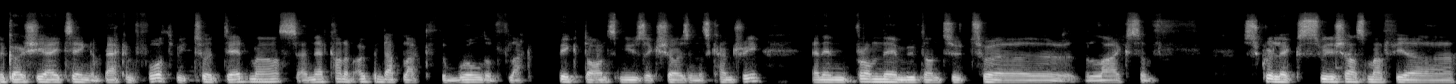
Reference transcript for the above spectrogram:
negotiating and back and forth. We toured Deadmau5 and that kind of opened up like the world of like big dance music shows in this country. And then from there moved on to tour the likes of skrillex swedish house mafia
